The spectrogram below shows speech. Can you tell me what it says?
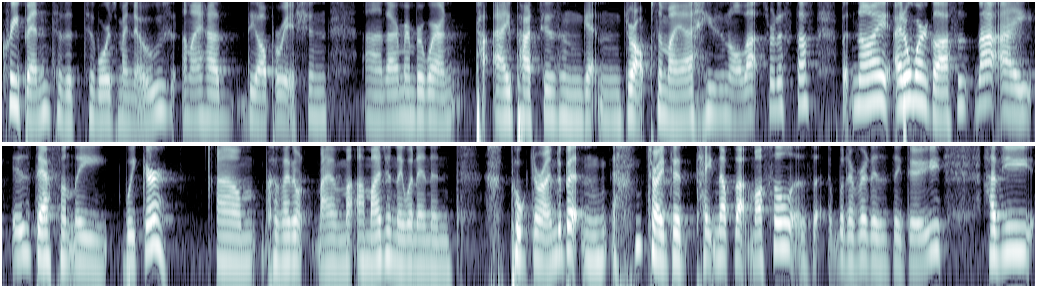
creep in to the towards my nose, and I had the operation, and I remember wearing eye patches and getting drops in my eyes and all that sort of stuff. But now I don't wear glasses. That eye is definitely weaker because um, I don't. I imagine they went in and poked around a bit and tried to tighten up that muscle, as whatever it is they do. Have you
